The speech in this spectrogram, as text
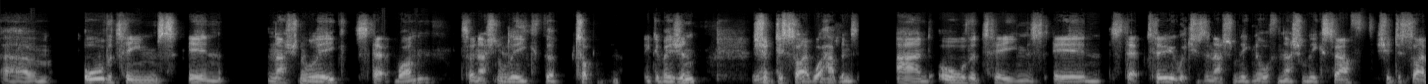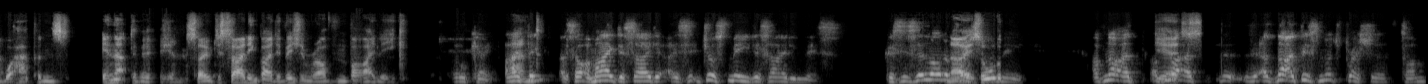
um, all the teams in National League, step one, so National Yes. League, the top league division, Yeah, should decide what happens. And all the teams in step two, which is the National League North and National League South, should decide what happens in that division. So deciding by division rather than by league. Okay. I And- think so. Am I deciding? Is it just me deciding this? Because there's a lot of No, pressure it's all for me. I've not had, I've, Yes. not had, I've not had this much pressure, Tom,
